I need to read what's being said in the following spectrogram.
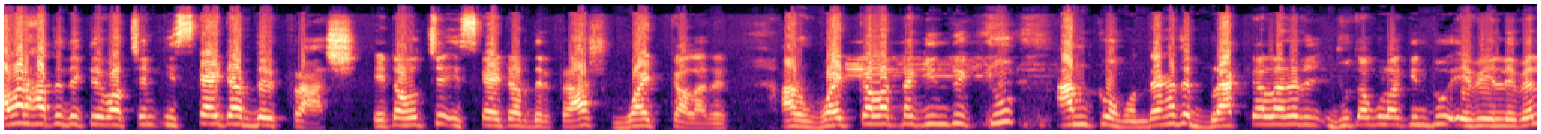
আমার হাতে দেখতে পাচ্ছেন স্কাইটারদের ক্রাশ এটা হচ্ছে স্কাইটারদের ক্রাশ হোয়াইট কালারের আর হোয়াইট কালারটা কিন্তু একটু আনকমন দেখা যায় ব্ল্যাক কালারের জুতাগুলো কিন্তু এভেলেবেল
